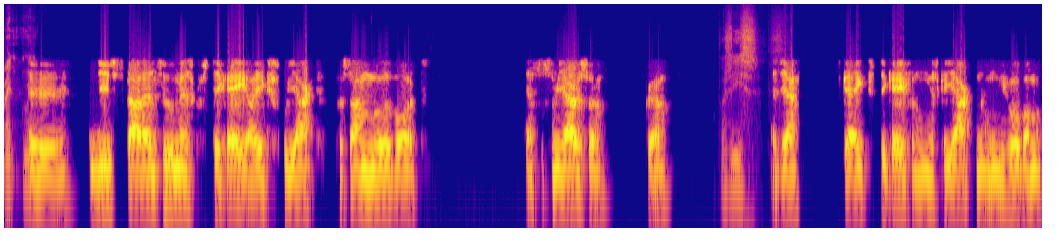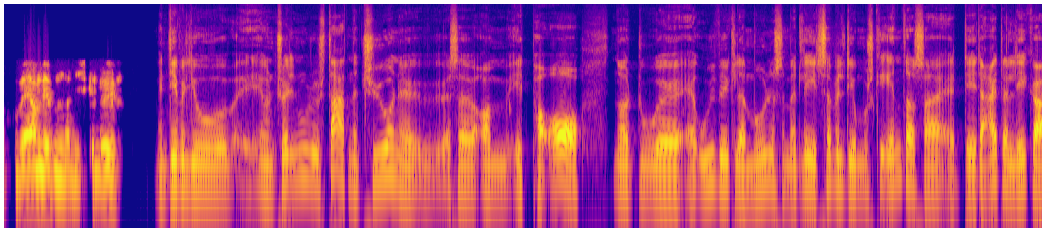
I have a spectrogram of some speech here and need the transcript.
Men, men... Øh, de starter altid ud med at skulle stikke af og ikke skulle jagte på samme måde, hvor at, altså som jeg jo så gør. Præcis. At jeg skal ikke stikke af for nogen, jeg skal jagte nogen i håb om at kunne være med dem, når de skal løbe. Men det vil jo eventuelt, nu er du i starten af 20'erne, altså om et par år, når du øh, er udviklet og modnet som atlet, så vil det jo måske ændre sig, at det er dig, der ligger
